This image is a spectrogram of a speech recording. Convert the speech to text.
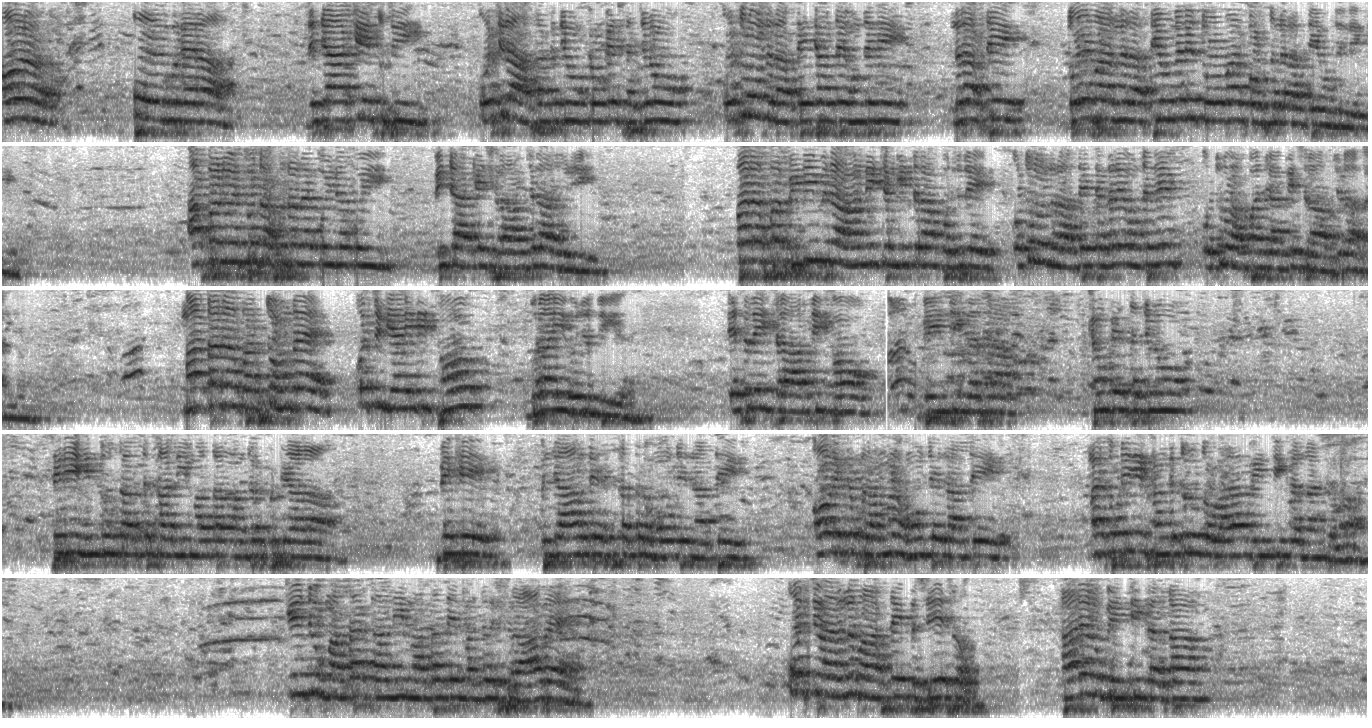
ਔਰ ਭੋਗ ਵਗੈਰਾ ਲਿਜਾ ਕੇ ਤੁਸੀਂ ਉਹ ਚੜਾ ਸਕਦੇ ਹੋ, ਕਿਉਂਕਿ ਸੱਜਣੋ ਉਧਰੋਂ ਨਰਾਤੇ ਚੱਲਦੇ ਹੁੰਦੇ ਨੇ। ਨਰਾਤੇ ਦੋ ਵਾਰ ਨਰਾਤੇ ਹੁੰਦੇ ਨੇ, ਦੋ ਵਾਰ ਗੁਪਤ ਨਰਾਤੇ ਹੁੰਦੇ ਨੇ ਆਪਾਂ ਨੂੰ ਇੱਥੋਂ ਦੱਸ ਦਿੰਦਾ ਕੋਈ ਨਾ ਕੋਈ ਵੀ ਜਾ ਕੇ ਸ਼ਰਾਬ ਚੜਾ ਦੋ ਜੀ। ਆਪਾਂ ਵਿਧੀ ਵਿਧਾਨ ਨਹੀਂ ਚੰਗੀ ਤਰ੍ਹਾਂ ਪੁੱਛਦੇ, ਉਧਰੋਂ ਨਰਾਤੇ ਚੱਲ ਹੁੰਦੇ ਨੇ, ਉਧਰੋਂ ਆਪਾਂ ਜਾ ਕੇ ਸ਼ਰਾਬ ਚੜਾ ਦਿੰਦੇ ਮਾਤਾ ਦਾ ਵਰਤ ਹੁੰਦਾ ਹੈ, ਉਹ ਚੰਗਿਆਈ ਦੀ ਥਾਂ ਬੁਰਾਈ ਹੋ ਜਾਂਦੀ ਹੈ। ਇਸ ਲਈ ਸ਼ਰਾਬ ਦੀ ਥਾਂ ਬੇਨਤੀ ਕਰਦਾ, ਕਿਉਂਕਿ ਸੱਜਣੋ, ਸ੍ਰੀ ਹਿੰਦੂ ਤਖਤ ਕਾਲੀ ਮਾਤਾ ਮੰਦਿਰ ਪਟਿਆਲਾ ਵਿਖੇ ਪੰਜਾਬ ਦੇ ਸਕੱਤਰ ਹੋਣ ਦੇ ਨਾਤੇ ਔਰ ਇੱਕ ਬ੍ਰਾਹਮਣ ਹੋਣ ਦੇ ਨਾਤੇ ਮੈਂ ਥੋੜੀ ਜਿਹੀ ਸੰਗਤ ਨੂੰ ਦੁਬਾਰਾ ਬੇਨਤੀ ਕਰਨਾ ਚਾਹੁੰਦਾ ਕਿ ਜੋ ਮਾਤਾ ਕਾਲੀ ਮਾਤਾ ਦੇ ਮੰਦਰ ਸ਼ਰਾਬ ਹੈ, ਉਹ ਚੜਨ ਵਾਸਤੇ ਵਿਸ਼ੇਸ਼ ਸਾਰਿਆਂ ਨੂੰ ਬੇਨਤੀ ਕਰਦਾ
